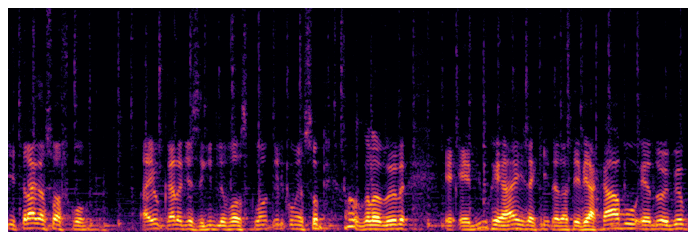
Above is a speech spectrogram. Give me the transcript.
e traga suas contas. Aí o cara no dia seguinte levou as contas, ele começou a pegar a calculadora, é, é mil reais aqui da TV a cabo, é dois mil.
